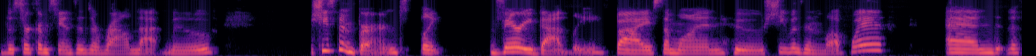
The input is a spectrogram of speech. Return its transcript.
the circumstances around that move, she's been burned like very badly by someone who she was in love with and the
